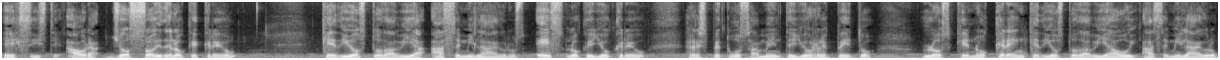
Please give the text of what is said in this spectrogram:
existe. Ahora, yo soy de lo que creo que Dios todavía hace milagros. Es lo que yo creo respetuosamente. Yo respeto los que no creen que Dios todavía hoy hace milagros,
